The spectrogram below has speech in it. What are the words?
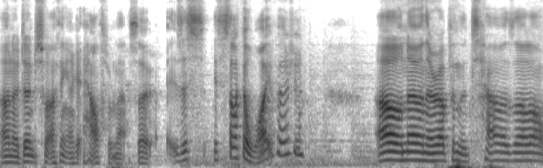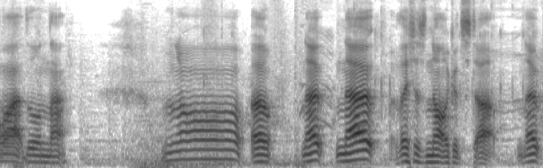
Oh no, don't just. I think I get health from that. So is this is this like a white version? Oh no, and they're up in the towers. I don't like doing that. No. Oh no, no. This is not a good start. Nope,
